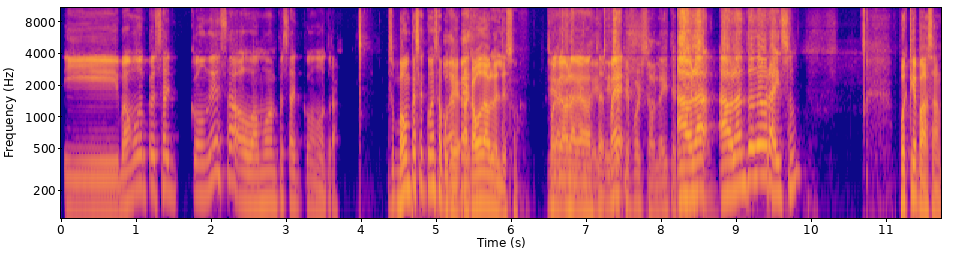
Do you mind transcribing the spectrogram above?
Y vamos a empezar con esa o vamos a empezar con otra. Vamos a empezar con esa porque acabo de hablar de eso. Porque Sí, habla- Pues, pie Habla, forzado. hablando de Horizon. Pues, ¿qué pasa?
